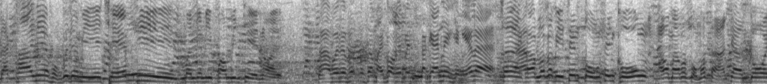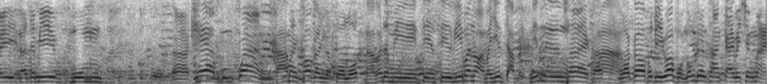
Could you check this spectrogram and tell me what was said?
แหลกท้ายเนี่ยผมก็จะมีเชฟที่มันจะมีความวินเทจหน่อยอ่ามันจะสมัยก่อนจะเป็นตะแกรงเหล็กอย่างเงี้ยแหละใช่ครับ แล้วก็มีเส้นตรงเส้นโค้งเอามาผสมผสานกันโดยอาจจะมีมุม อ่าแคบมุมกว้างที่มันเข้ากันกับตัวรถ อ่าก็จะมี CNC นี้มาหน่อยมายึดจับนิดนึงใช่ครับ อ่า แล้วก็พอดีว่าผมต้องเดินทางไกลไปเชียงใหม่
